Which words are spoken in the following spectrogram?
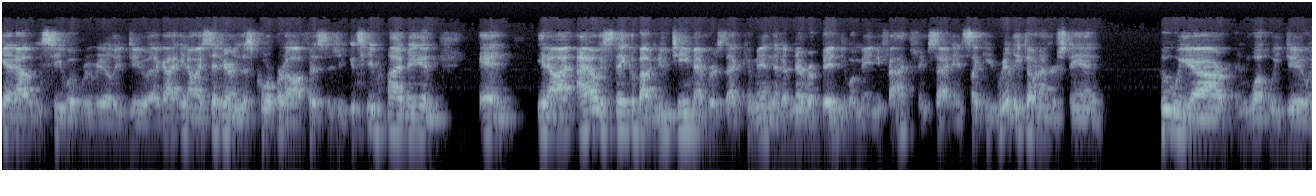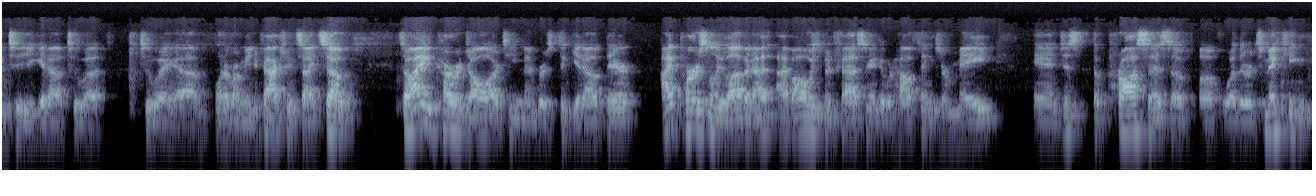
get out and see what we really do. Like I, you know, I sit here in this corporate office, as you can see behind me, and and you know, I, I always think about new team members that come in that have never been to a manufacturing site. And it's like you really don't understand who we are and what we do until you get out to a to a uh, one of our manufacturing sites. So, so I encourage all our team members to get out there. I personally love it. I, have always been fascinated with how things are made and just the process of, of whether it's making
